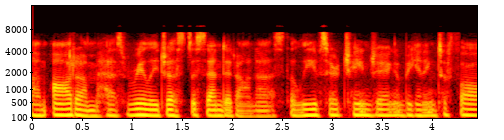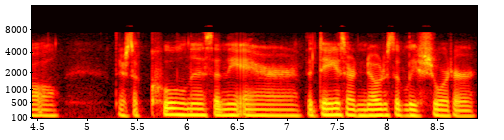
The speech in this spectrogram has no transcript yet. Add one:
Um, autumn has really just descended on us. The leaves are changing and beginning to fall. There's a coolness in the air. The days are noticeably shorter.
